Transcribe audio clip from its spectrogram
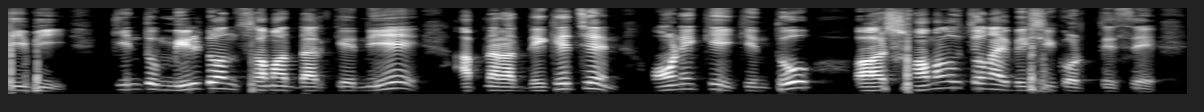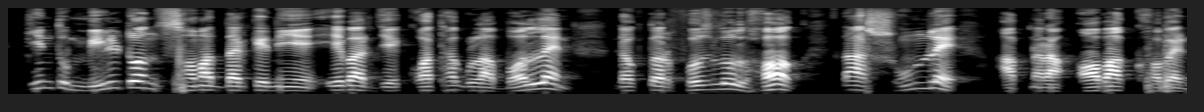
ডিবি। কিন্তু মিল্টন সমাদ্দারকে নিয়ে আপনারা দেখেছেন অনেকেই কিন্তু সমালোচনায় বেশি করতেছে। কিন্তু মিল্টন সমাদ্দারকে নিয়ে এবার যে কথাগুলা বললেন ডক্টর ফজলুল হক, তা শুনলে আপনারা অবাক হবেন।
